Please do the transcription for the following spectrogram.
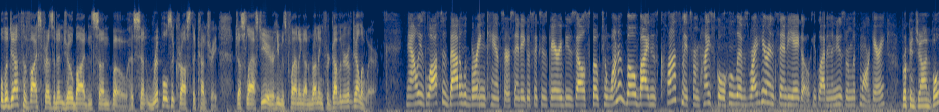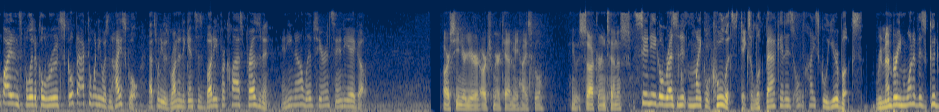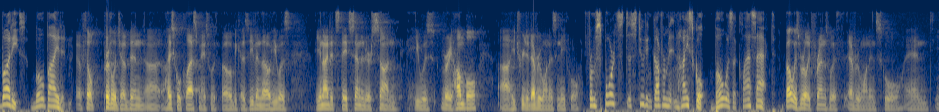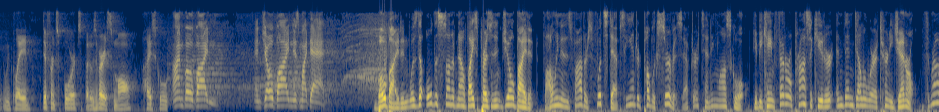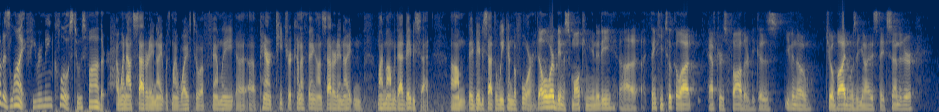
Well, the death of Vice President Joe Biden's son, Beau, has sent ripples across the country. Just last year, he was planning on running for governor of Delaware. Now he's lost his battle with brain cancer. San Diego 6's Gary Buzel spoke to one of Beau Biden's classmates from high school who lives right here in San Diego. He's live in the newsroom with more. Gary? Brooke and John, Beau Biden's political roots go back to when he was in high school. That's when he was running against his buddy for class president, and he now lives here in San Diego. Our senior year at Archmere Academy High School. He was soccer and tennis. San Diego resident Michael Kulis takes a look back at his old high school yearbooks, remembering one of his good buddies, Beau Biden. I felt privileged to have been uh, high school classmates with Beau because even though he was a United States Senator's son, he was very humble. Uh, he treated everyone as an equal. From sports to student government in high school, Beau was a class act. Beau was really friends with everyone in school, and we played different sports, but it was very small high school. I'm Beau Biden, and Joe Biden is my dad. Beau Biden was the oldest son of now Vice President Joe Biden. Following in his father's footsteps, he entered public service after attending law school. He became federal prosecutor and then Delaware Attorney General. Throughout his life, he remained close to his father. I went out Saturday night with my wife to a family, uh, a parent-teacher kind of thing on Saturday night, and my mom and dad babysat. Um, they babysat the weekend before. Delaware being a small community, uh, I think he took a lot after his father because even though Joe Biden was a United States Senator,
